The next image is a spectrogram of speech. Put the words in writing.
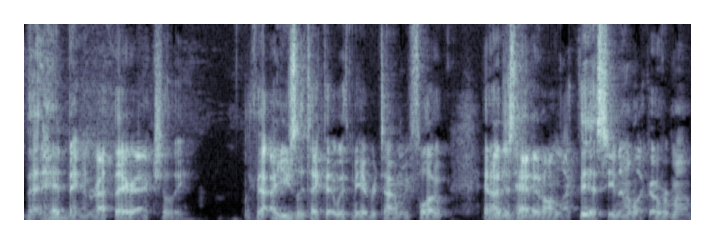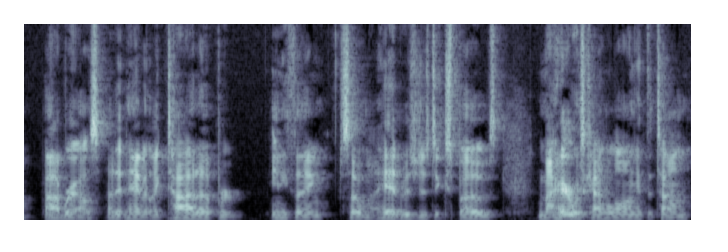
that headband right there actually. Like that I usually take that with me every time we float. And I just had it on like this, you know, like over my eyebrows. I didn't have it like tied up or anything. So my head was just exposed. My hair was kind of long at the time.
